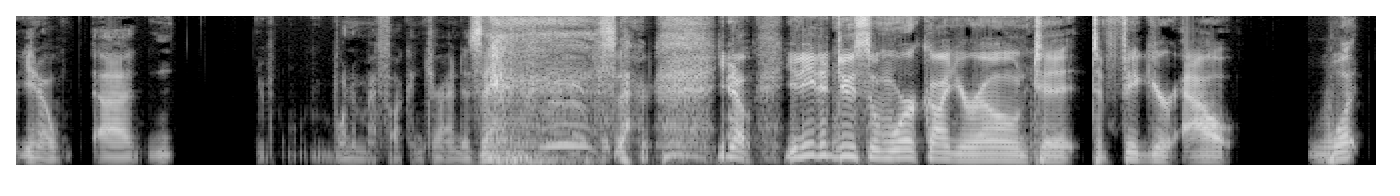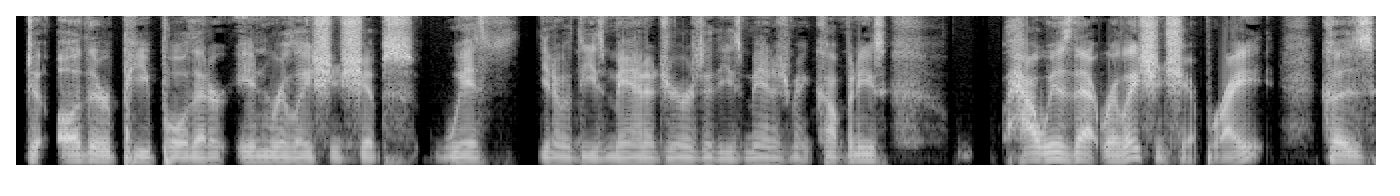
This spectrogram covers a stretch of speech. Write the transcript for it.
you know, uh, what am I fucking trying to say? You know, you need to do some work on your own to to figure out what do other people that are in relationships with, you know, these managers or these management companies, how is that relationship, right? Because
